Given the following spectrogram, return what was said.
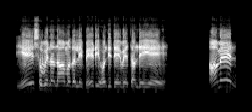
ಯೇಸುವಿನ ನಾಮದಲ್ಲಿ ಬೇಡಿ ಹೊಂದಿದ್ದೇವೆ ತಂದೆಯೇ. ಆಮೇನ್.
